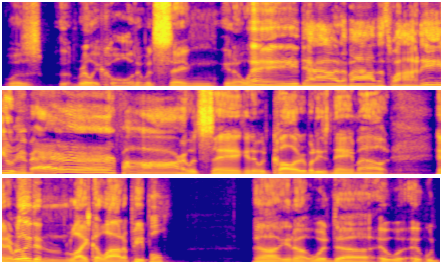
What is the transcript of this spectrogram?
was really cool. And it would sing, you know, way down by the Swanee River, far. It would sing, and it would call everybody's name out. And it really didn't like a lot of people uh, you know, it would uh, it would it would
